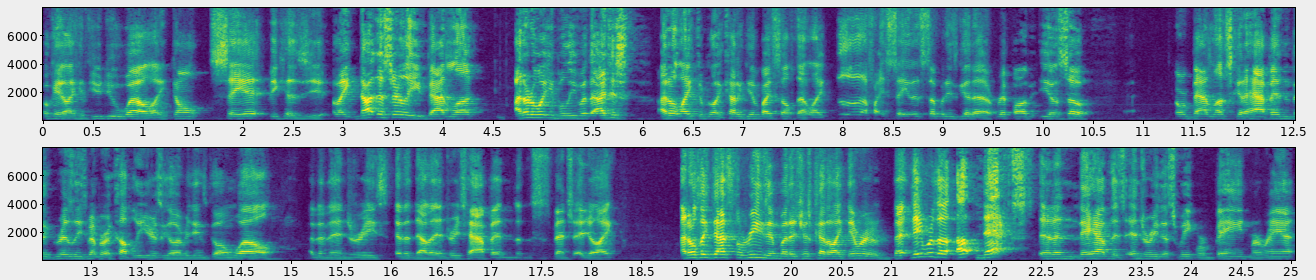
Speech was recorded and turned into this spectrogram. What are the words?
okay, like if you do well, like don't say it because you like not necessarily bad luck. I don't know what you believe that. I just I don't like to like kind of give myself that like "Ugh, if I say this somebody's gonna rip off you know so or bad luck's gonna happen. The Grizzlies remember a couple of years ago everything's going well and then the injuries and then now the injuries happen and the suspension and you're like I don't think that's the reason, but it's just kind of like they were they were the up next and then they have this injury this week where Bane Morant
